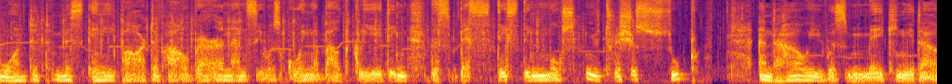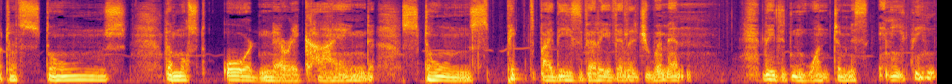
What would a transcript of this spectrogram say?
wanted to miss any part of how Baron Nancy was going about creating this best tasting, most nutritious soup, and how he was making it out of stones, the most ordinary kind, stones picked by these very village women. They didn't want to miss anything,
